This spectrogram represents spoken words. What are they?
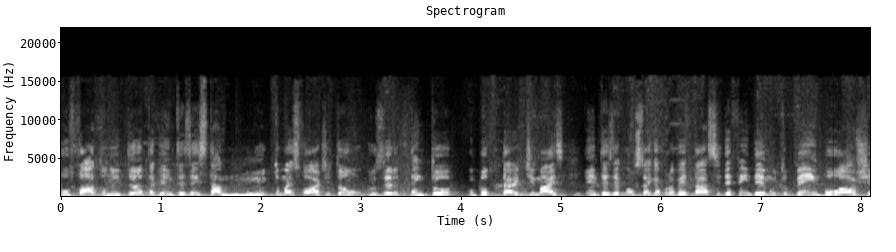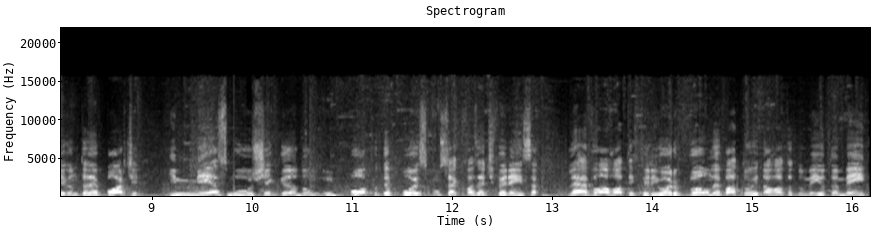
O fato, no entanto, é que a NTZ está muito mais forte. Então o Cruzeiro tentou. Um pouco tarde demais. A NTZ consegue aproveitar, se defender muito bem. Boal chega no teleporte e mesmo chegando um pouco depois consegue fazer a diferença. Levam a rota inferior, vão levar a torre da rota do meio também,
